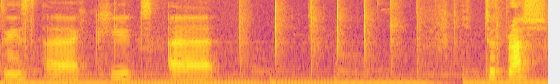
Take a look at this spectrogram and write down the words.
this uh, cute uh, toothbrush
